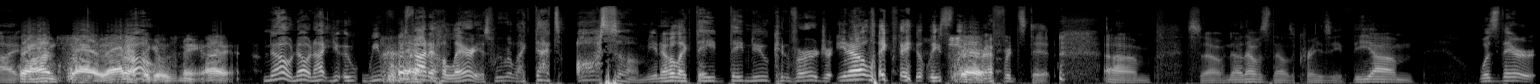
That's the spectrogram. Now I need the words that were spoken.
I Well, I'm sorry. I don't No. think it was me. I no, no, not you. We, we found it hilarious. We were like, "That's awesome!" You know, like they they knew Converge. Or, you know, like they at least like, Sure. referenced it. Um, so no, that was that was crazy. The um, was there?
